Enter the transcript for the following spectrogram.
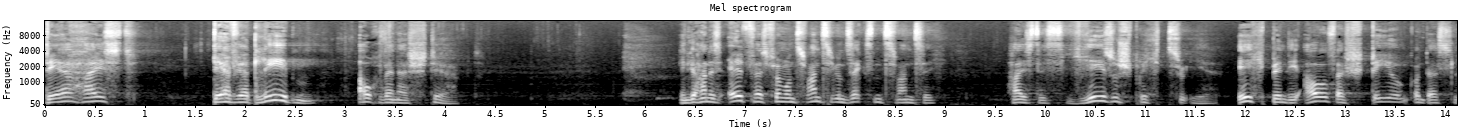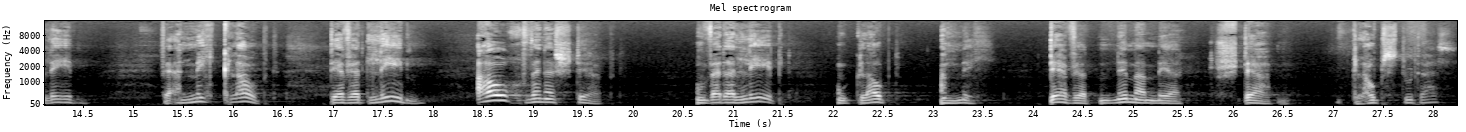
Der heißt, der wird leben, auch wenn er stirbt. In Johannes 11, Vers 25 und 26 heißt es, Jesus spricht zu ihr, ich bin die Auferstehung und das Leben. Wer an mich glaubt, der wird leben, auch wenn er stirbt. Und wer da lebt und glaubt an mich, der wird nimmermehr sterben. Glaubst du das?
